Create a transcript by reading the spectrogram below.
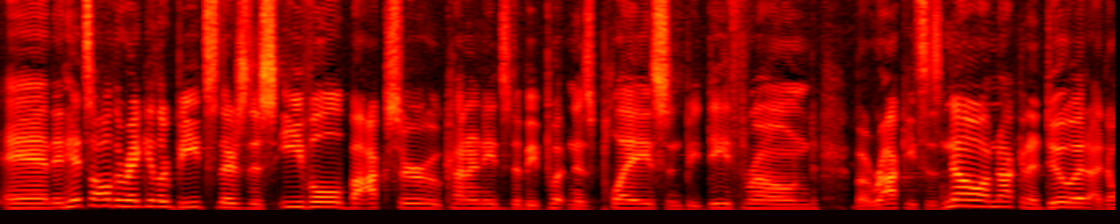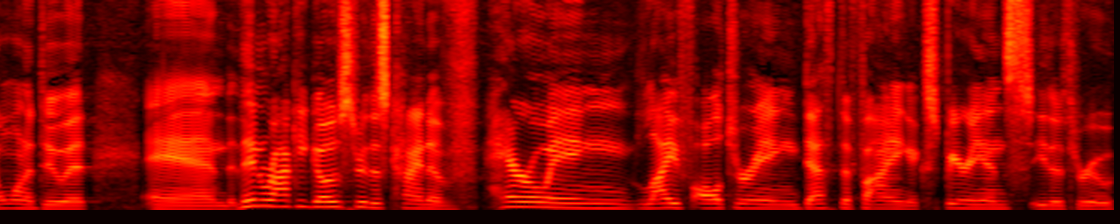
And it hits all the regular beats. There's this evil boxer who kind of needs to be put in his place and be dethroned. But Rocky says, No, I'm not going to do it. I don't want to do it. And then Rocky goes through this kind of harrowing, life altering, death defying experience, either through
